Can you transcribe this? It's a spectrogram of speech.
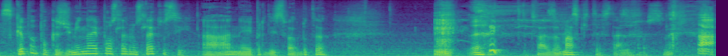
Скъпа, покажи ми най-последно слето си. А, не е преди сватбата. Това е за маските става въпрос. А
